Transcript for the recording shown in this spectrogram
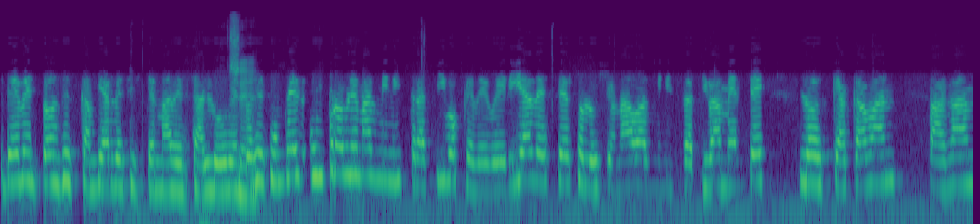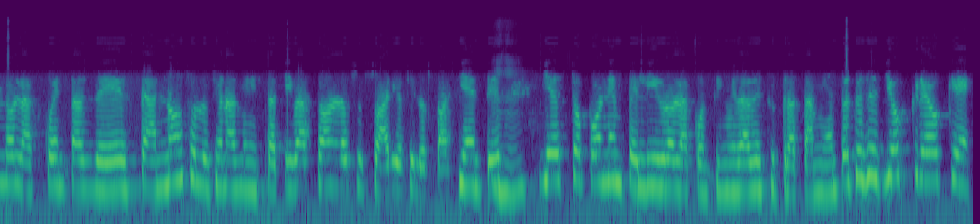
debe entonces cambiar de sistema de salud. Entonces, en vez un problema administrativo que debería de ser solucionado administrativamente, los que acaban pagando las cuentas de esta no solución administrativa son los usuarios y los pacientes y esto pone en peligro la continuidad de su tratamiento. Entonces yo creo que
